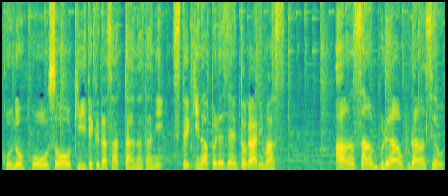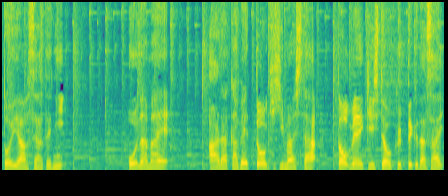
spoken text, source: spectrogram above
この放送を聞いてくださったあなたに素敵なプレゼントがありますアンサンブル・アン・フランセお問い合わせ宛てにお名前、アラカフェットを聞きましたと明記して送ってください。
